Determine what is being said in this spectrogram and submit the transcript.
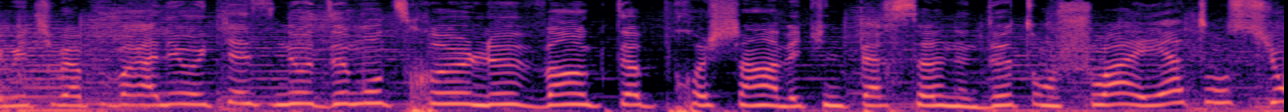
Et oui, tu vas pouvoir aller au casino de Montreux le 20 octobre prochain avec une personne de ton choix. Et attention,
